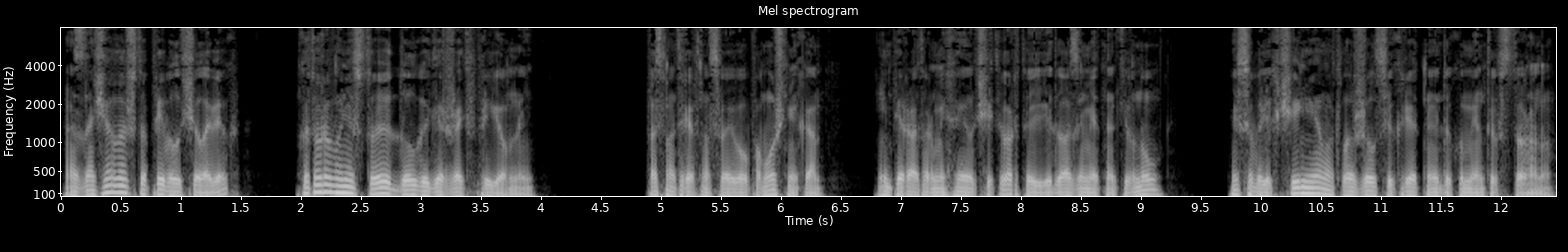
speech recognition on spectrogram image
означало, что прибыл человек, которого не стоит долго держать в приемной. Посмотрев на своего помощника, император Михаил IV едва заметно кивнул и с облегчением отложил секретные документы в сторону.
